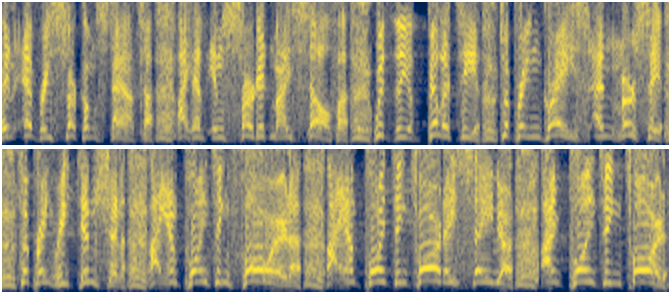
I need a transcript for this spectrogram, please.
in every circumstance, I have inserted myself with the ability to bring grace and mercy, to bring redemption I am pointing forward. I am pointing toward a Savior. I'm pointing toward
